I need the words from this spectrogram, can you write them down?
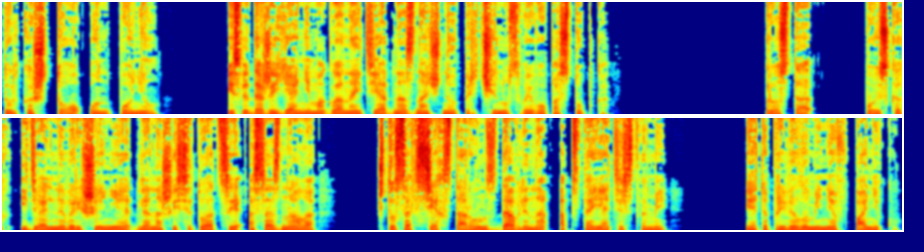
Только что он понял, если даже я не могла найти однозначную причину своего поступка. Просто в поисках идеального решения для нашей ситуации осознала, что со всех сторон сдавлена обстоятельствами, и это привело меня в панику.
